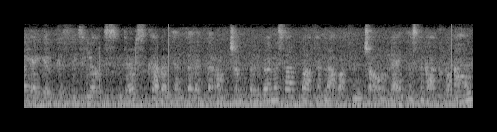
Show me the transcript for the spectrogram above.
የአየር ግፊት ለውጥ ሲደርስ ከበር የተንጠለጠለውን ጭንብል በመሳብ በአፍና በአፍንጫው ላይ ተስተካክሎ አሁን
